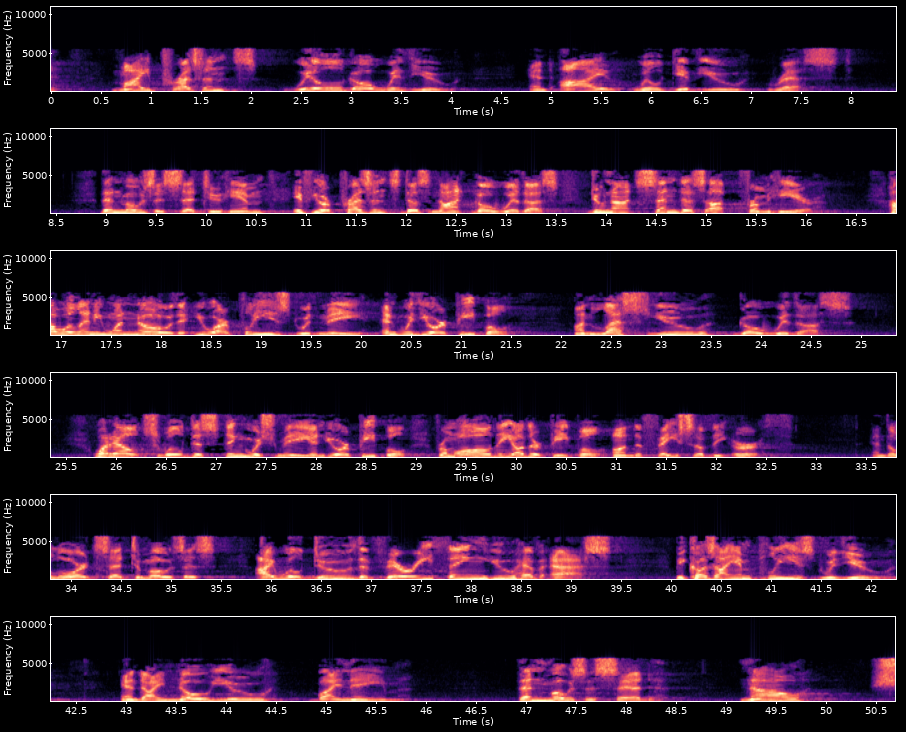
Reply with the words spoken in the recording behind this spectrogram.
My presence will go with you and I will give you rest. Then Moses said to him, If your presence does not go with us, do not send us up from here. How will anyone know that you are pleased with me and with your people unless you go with us? What else will distinguish me and your people from all the other people on the face of the earth? And the Lord said to Moses, I will do the very thing you have asked, because I am pleased with you, and I know you by name. Then Moses said, Now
